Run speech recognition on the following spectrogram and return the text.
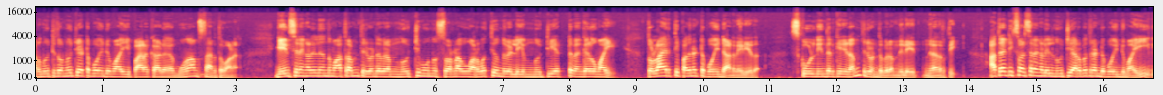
അറുന്നൂറ്റി തൊണ്ണൂറ്റിയെട്ട് പോയിന്റുമായി പാലക്കാട് മൂന്നാം സ്ഥാനത്തുമാണ്. ഗെയിംസ് ഇനങ്ങളിൽ നിന്ന് മാത്രം തിരുവനന്തപുരം നൂറ്റിമൂന്ന് സ്വർണവും അറുപത്തിയൊന്ന് വെള്ളിയും നൂറ്റിയെട്ട് വെങ്കലവുമായി തൊള്ളായിരത്തി പതിനെട്ട് പോയിന്റാണ് നേടിയത്. സ്കൂൾ നീന്തൽ കിരീടം തിരുവനന്തപുരം നില നിലനിർത്തി. അത്ലറ്റിക്സ് മത്സരങ്ങളിൽ നൂറ്റി അറുപത്തിരണ്ട് പോയിന്റുമായി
